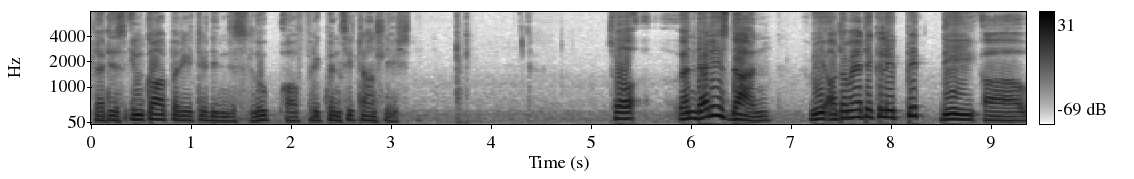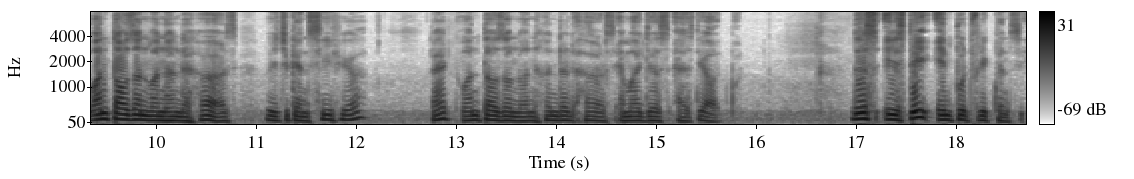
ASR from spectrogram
that is incorporated in this loop of frequency translation. So, when that is done we automatically pick the uh, 1100 hertz which you can see here right? 1100 hertz emerges as the output. This is the input frequency.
